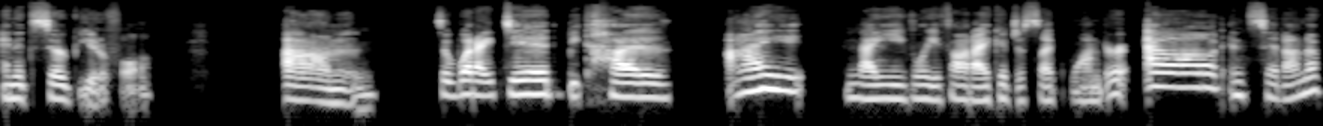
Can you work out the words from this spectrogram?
And it's so beautiful. Um, so what I did because I naively thought I could just like wander out and sit on a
